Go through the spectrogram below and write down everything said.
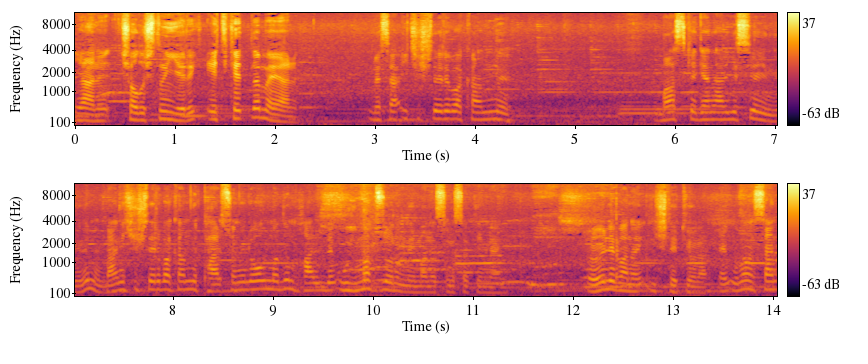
yani çalıştığın yeri etiketleme yani. mesela İçişleri Bakanlığı maske genelgesi yayınlıyor değil mi? Ben İçişleri Bakanlığı personeli olmadığım halde uymak zorundayım anasını satayım yani. Öyle bana işletiyorlar. E ulan sen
